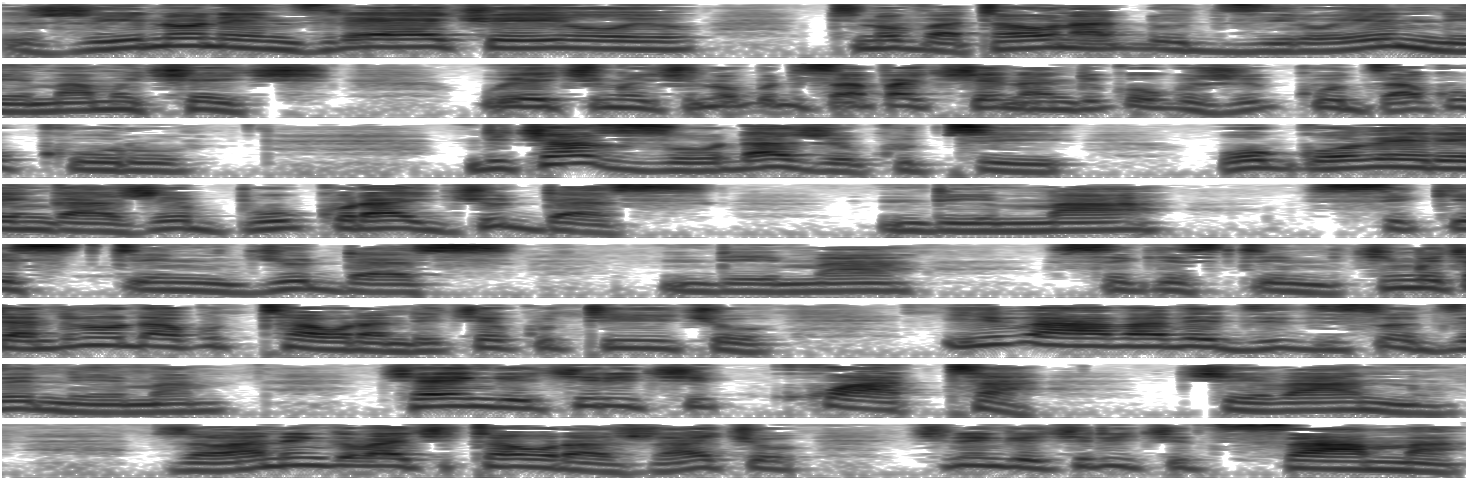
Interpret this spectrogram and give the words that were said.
zvino nenzira yacho iyoyo tinobva taona dudziro yenhema muchechi uye chimwe chinobudisa pachena ndiko kuzvikudza kukuru. Ndichazoda zvekuti wogoverengazve bhuku rajudhasi ndima 16 judhasi ndima 16 chimwe chandinoda kutaura ndechekuti icho ivava vedzidziso dzenhema chainge chiri chikwata chevanhu. Zvavanenge vachitaura zvacho chinenge chiri chitsama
